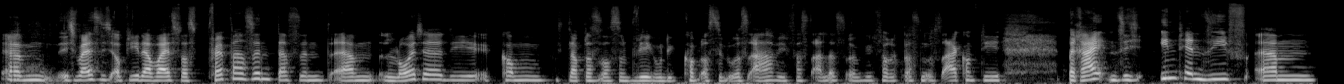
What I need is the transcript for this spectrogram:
Ähm, ich weiß nicht, ob jeder weiß, was Prepper sind. Das sind ähm, Leute, die kommen, ich glaube, das ist auch so eine Bewegung, die kommt aus den USA, wie fast alles irgendwie verrückt aus den USA kommt. Die bereiten sich intensiv ähm,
